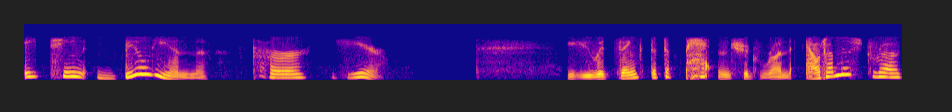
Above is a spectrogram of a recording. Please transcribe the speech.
18 billion per year. You would think that the patent should run out on this drug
